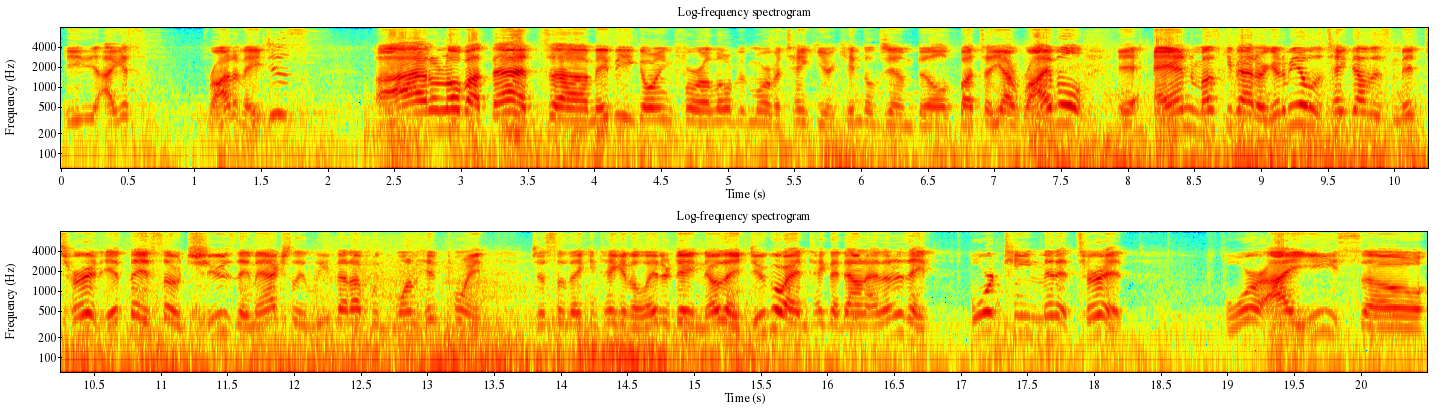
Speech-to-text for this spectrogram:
He, I guess Rod of Ages? I don't know about that. Uh, maybe going for a little bit more of a tankier Kindle Gem build. But uh, yeah, Rival and Musky Bat are going to be able to take down this mid turret if they so choose. They may actually leave that up with one hit point just so they can take it a later date. No, they do go ahead and take that down. And that is a 14 minute turret for IE. So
